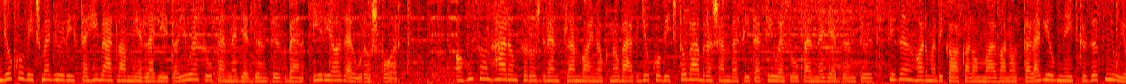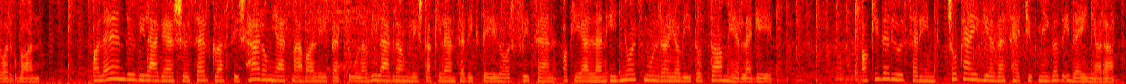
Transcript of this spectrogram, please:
Djokovic megőrizte hibátlan mérlegét a US Open negyed döntőkben, írja az Eurosport. A 23-szoros Grand Slam bajnok Novák Djokovic továbbra sem veszített US Open negyed döntőt, 13. alkalommal van ott a legjobb négy között New Yorkban. A leendő világ első szerklasszis három játmában lépett túl a világranglista 9. Taylor Fritzen, aki ellen így 8-0-ra javította a mérlegét. A kiderül szerint sokáig élvezhetjük még az idei nyarat.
